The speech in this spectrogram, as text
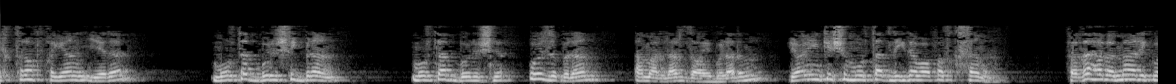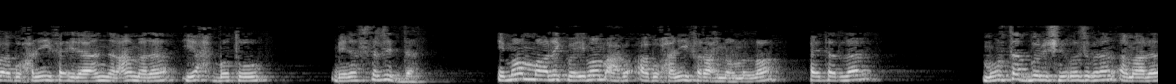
ixtilof qilgan yeri murtad bo'lishlik bilan murtad bo'lishni o'zi bilan amallar zoyi bo'ladimi yoyinki shu murtadlikda vafot qilsami فذهب مالك وأبو حنيفة إلى أن العمل يحبط بنفس الردة إمام مالك وإمام أبو حنيفة رحمهم الله aytadilar murtad bo'lishni o'zi bilan amali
